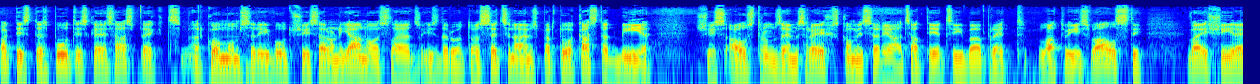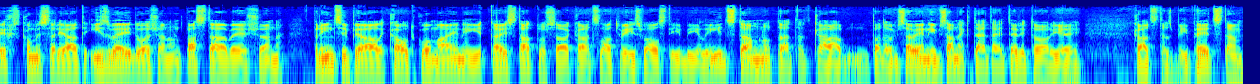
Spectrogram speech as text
Faktiski tas būtiskais aspekts, ar ko mums arī būtu šī saruna jānoslēdz, izdarot tos secinājumus par to, kas tad bija šis Austrum zemes reihas komisariāts attiecībā pret Latvijas valsti, vai šī Reihas komisariāta izveidošana un pastāvēšana principiāli kaut ko mainīja tai statusā, kāds Latvijas valstī bija līdz tam, nu tātad kā Padomju Savienības anektētai teritorijai. Kāds tas bija pēc tam?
